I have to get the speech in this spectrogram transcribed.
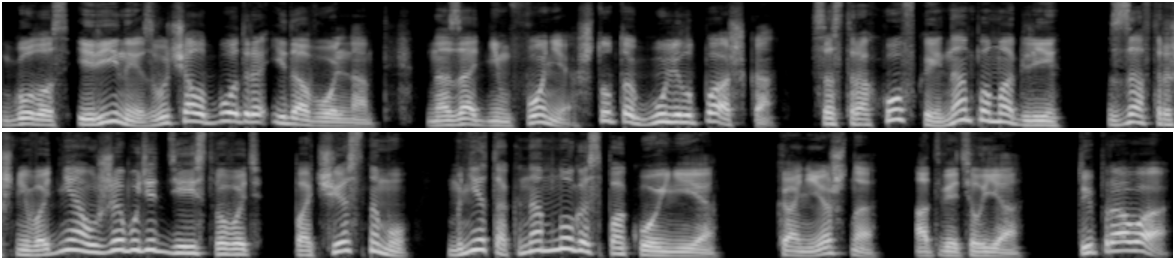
Голос Ирины звучал бодро и довольно. На заднем фоне что-то гулил Пашка. «Со страховкой нам помогли. С завтрашнего дня уже будет действовать. По-честному, мне так намного спокойнее». «Конечно», – ответил я. «Ты права.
